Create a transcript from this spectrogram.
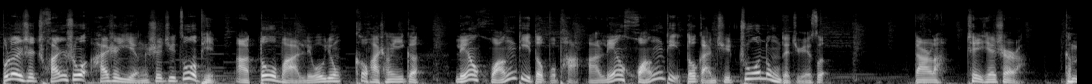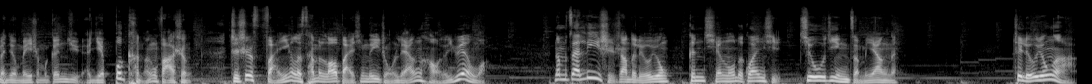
不论是传说还是影视剧作品啊，都把刘墉刻画成一个连皇帝都不怕啊，连皇帝都敢去捉弄的角色。当然了，这些事儿啊，根本就没什么根据，也不可能发生，只是反映了咱们老百姓的一种良好的愿望。那么，在历史上的刘墉跟乾隆的关系究竟怎么样呢？这刘墉啊，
